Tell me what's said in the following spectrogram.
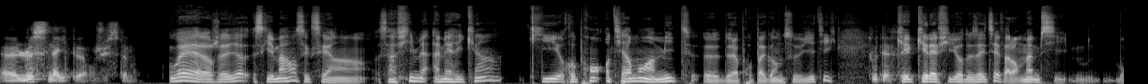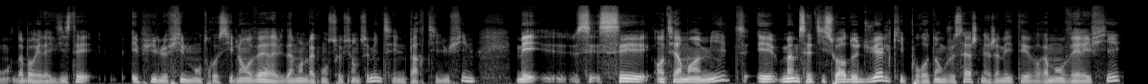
euh, le sniper justement? Ouais, alors j'allais dire, ce qui est marrant, c'est que c'est un, c'est un film américain qui reprend entièrement un mythe euh, de la propagande soviétique, Tout à fait. Qui, est, qui est la figure de Zaitsev. Alors même si, bon, d'abord il a existé et puis le film montre aussi l'envers, évidemment, de la construction de ce mythe, c'est une partie du film. Mais euh, c'est entièrement un mythe, et même cette histoire de duel, qui, pour autant que je sache, n'a jamais été vraiment vérifiée,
